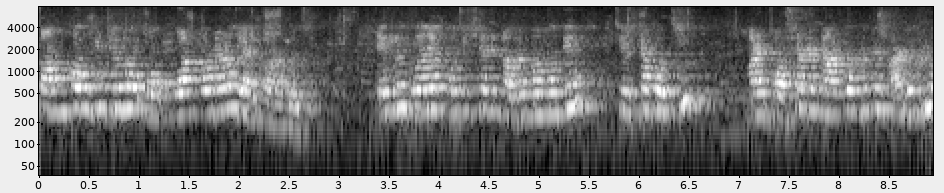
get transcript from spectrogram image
পাম্প হাউসের জন্য ওয়ার্ক অর্ডারও জারি করা হয়েছে। এগুলো দু হাজার পঁচিশ সালের নভেম্বর মধ্যে চেষ্টা করছি মানে বর্ষাটা না করলে তো সার্ভেগুলো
